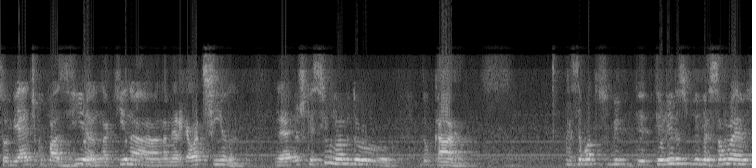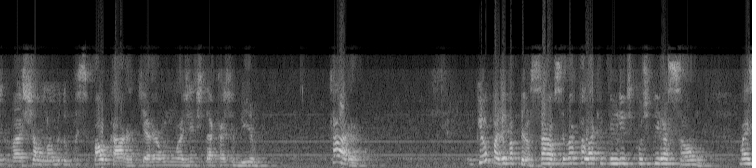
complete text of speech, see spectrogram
soviético fazia aqui na, na América Latina. Né? Eu esqueci o nome do, do cara. Você bota sub, teoria da subversão, vai, vai achar o nome do principal cara, que era um agente da KGB. Cara, o que eu parei para pensar, você vai falar que é teoria de conspiração, mas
